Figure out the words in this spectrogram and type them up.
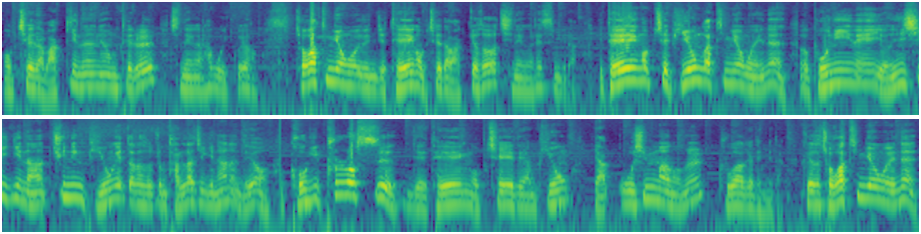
업체에다 맡기는 형태를 진행을 하고 있고요. 저 같은 경우도 이제 대행 업체에다 맡겨서 진행을 했습니다. 이 대행 업체 비용 같은 경우에는 어, 본인의 연식이나 튜닝 비용에 따라서 좀 달라지긴 하는데요. 거기 플러스 이제 대행 업체에 대한 비용 약 50만 원을 부과하게 됩니다. 그래서 저 같은 경우에는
